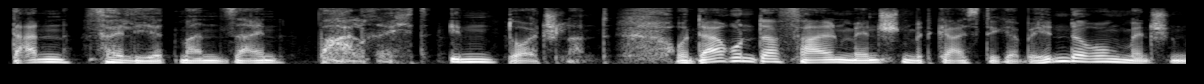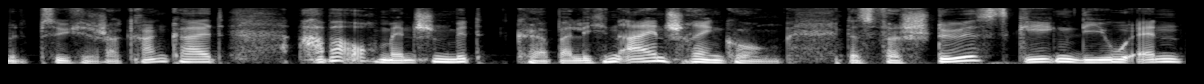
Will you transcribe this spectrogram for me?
dann verliert man sein Wahlrecht in Deutschland. Und darunter fallen Menschen mit geistiger Behinderung, Menschen mit psychischer Krankheit, aber auch Menschen mit körperlichen Einschränkungen. Das verstößt gegen die UN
